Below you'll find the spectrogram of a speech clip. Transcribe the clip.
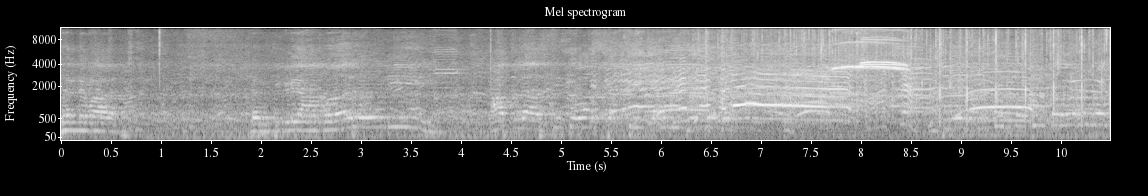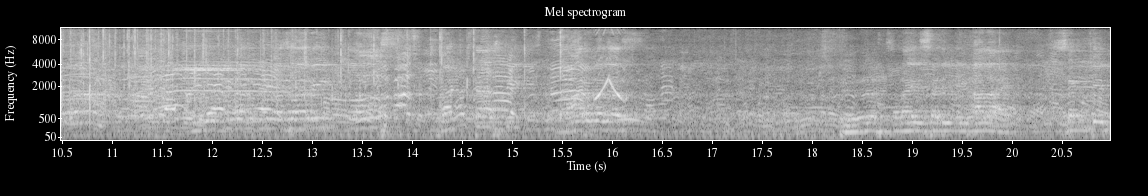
धन्यवाद. तर तिकडे अमर एवढी आपलं अस्तित्वासाठी. इकडे राकेश संकेत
